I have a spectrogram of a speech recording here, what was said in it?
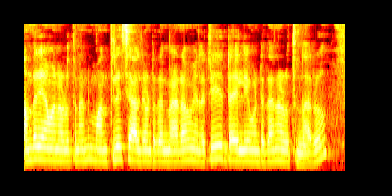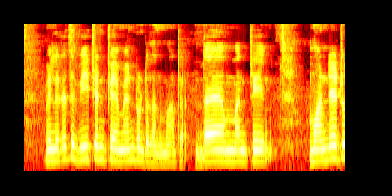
అందరూ ఏమని అడుగుతున్నారు మంత్లీ శాలరీ ఉంటుందా మేడం? వీళ్ళకి డైలీ ఉంటుందా అని అడుగుతున్నారు. వీళ్ళకైతే వీకెండ్ పేమెంట్ ఉంటుంది అనమాట డై మనకి మండే టు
